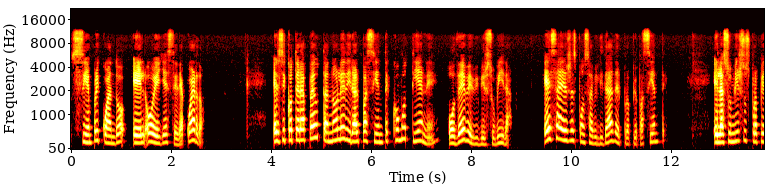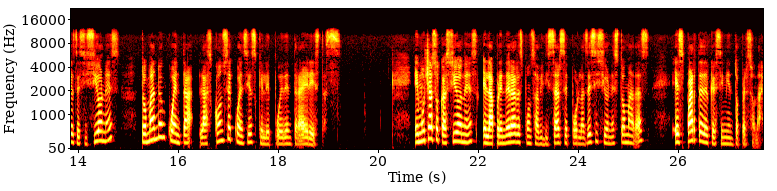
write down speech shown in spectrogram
siempre y cuando él o ella esté de acuerdo. El psicoterapeuta no le dirá al paciente cómo tiene o debe vivir su vida. Esa es responsabilidad del propio paciente. el asumir sus propias decisiones, tomando en cuenta las consecuencias que le pueden traer estas. En muchas ocasiones, el aprender a responsabilizarse por las decisiones tomadas es parte del crecimiento personal.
